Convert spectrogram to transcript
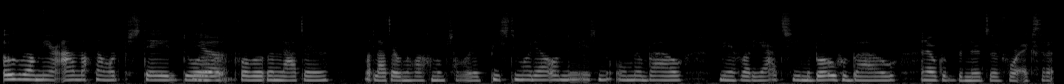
ook wel meer aandacht aan wordt besteed door Ja. bijvoorbeeld een later, wat later ook nog wel genoemd zal worden, het pistemodel wat nu is in de onderbouw. Meer variatie in de bovenbouw. En ook het benutten voor extra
